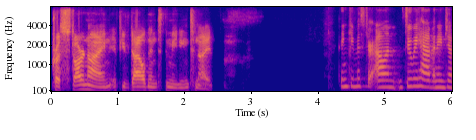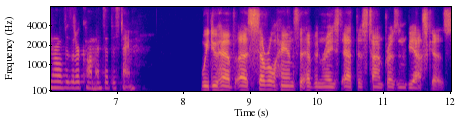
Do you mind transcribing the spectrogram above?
press star nine if you've dialed into the meeting tonight. Thank you, Mr. Allen. Do we have any general visitor comments at this time? We do have uh, several hands that have been raised at this time, President Villescaz.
